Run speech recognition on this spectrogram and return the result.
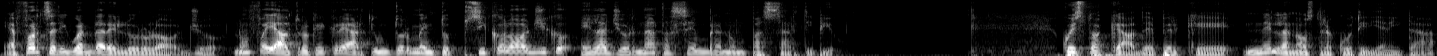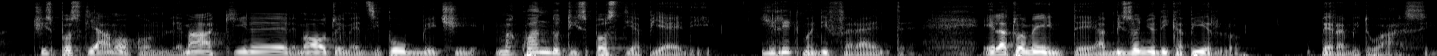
E a forza di guardare l'orologio, non fai altro che crearti un tormento psicologico e la giornata sembra non passarti più. Questo accade perché nella nostra quotidianità ci spostiamo con le macchine, le moto, i mezzi pubblici, ma quando ti sposti a piedi il ritmo è differente e la tua mente ha bisogno di capirlo per abituarsi.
